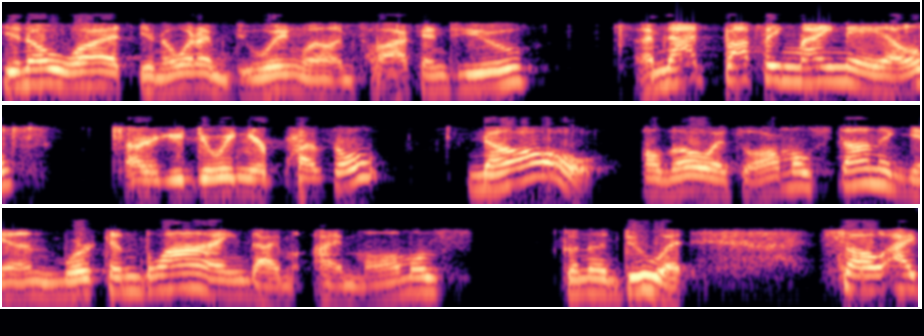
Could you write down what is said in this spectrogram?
You know what? You know what I'm doing while I'm talking to you? I'm not buffing my nails. Are you doing your puzzle? No. Although it's almost done again, working blind, I'm I'm almost gonna do it. So I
